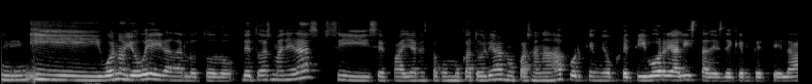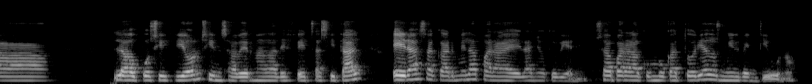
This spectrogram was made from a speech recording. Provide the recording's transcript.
y bueno, yo voy a ir a darlo todo. De todas maneras, si se falla en esta convocatoria, no pasa nada porque mi objetivo realista desde que empecé la, la oposición, sin saber nada de fechas y tal, era sacármela para el año que viene, o sea, para la convocatoria 2021.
